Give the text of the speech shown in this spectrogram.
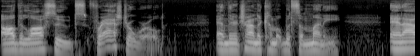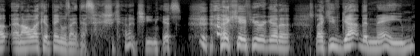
all the lawsuits for Astroworld, and they're trying to come up with some money. And I and all I could think was like, that's actually kind of genius. like if you were gonna like you've got the name,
